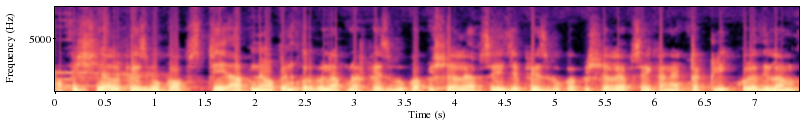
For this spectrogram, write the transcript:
অফিসিয়াল ফেসবুক অ্যাপসটি আপনি ওপেন করবেন আপনার ফেসবুক অফিসিয়াল অ্যাপস এই যে ফেসবুক অফিসিয়াল অ্যাপস এখানে একটা ক্লিক করে দিলাম।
